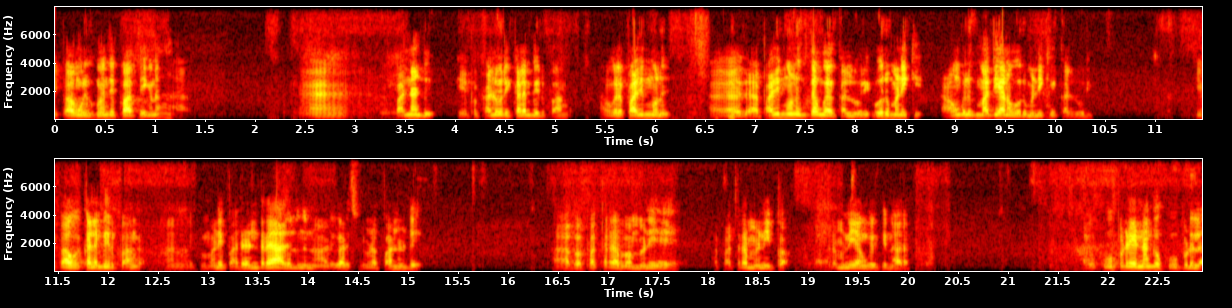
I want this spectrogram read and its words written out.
இப்போ அவங்களுக்கு வந்து பார்த்தீங்கன்னா பன்னெண்டு. இப்போ கல்லூரி கிளம்பியிருப்பாங்க அவங்கள பதிமூணு. பதிமூணுக்கு தான் உங்க கல்லூரி. ஒரு மணிக்கு. அவங்களுக்கு மத்தியானம் ஒரு மணிக்கு கல்லூரி. இப்போ அவங்க கிளம்பியிருப்பாங்க இப்போ மணி ரெண்டரை அதுலேருந்து நாலு கிடச்சிட்டோம்னா பன்னெண்டு. அப்போ பத்தரை மணி பத்தரை மணி இப்போ. பத்தரை மணி அவங்களுக்கு நேரம் அவங்க கூப்பிடுறேன்னாங்க கூப்பிடல.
